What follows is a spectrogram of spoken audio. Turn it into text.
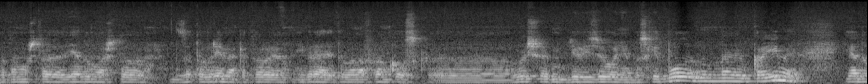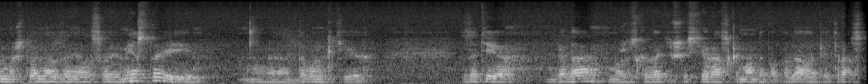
потому что я думаю, что за то время, которое играет Ивано-Франковск э, в высшем дивизионе баскетбола Украины, я думаю, что она заняла свое место и э, довольно-таки за те года, можно сказать, из шести раз команда попадала пять раз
